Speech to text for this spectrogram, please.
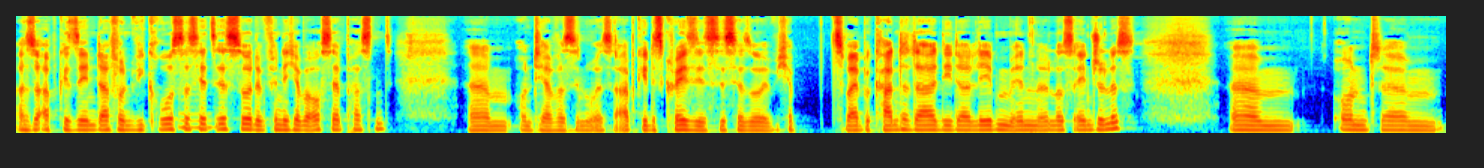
Also abgesehen davon, wie groß das mhm. jetzt ist, so, den finde ich aber auch sehr passend. Ähm, und ja, was in den USA abgeht, ist crazy. Es ist ja so, ich habe zwei Bekannte da, die da leben in Los Angeles. Ähm, und ähm,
